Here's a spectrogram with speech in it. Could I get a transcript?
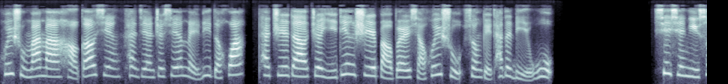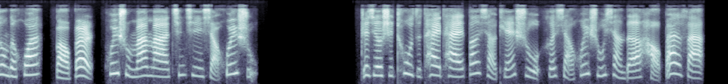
灰鼠妈妈好高兴看见这些美丽的花，她知道这一定是宝贝小灰鼠送给她的礼物。谢谢你送的花。宝贝儿，灰鼠妈妈亲亲小灰鼠。这就是兔子太太帮小田鼠和小灰鼠想的好办法。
